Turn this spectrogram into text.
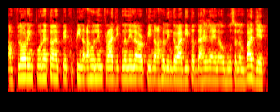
ang flooring po na ito ang pin- pinakahuling project na nila or pinakahuling gawa dito dahil nga naubusan ng budget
